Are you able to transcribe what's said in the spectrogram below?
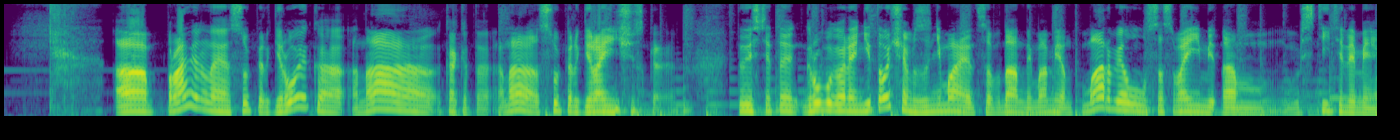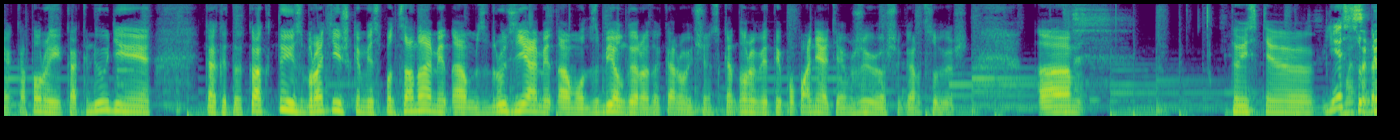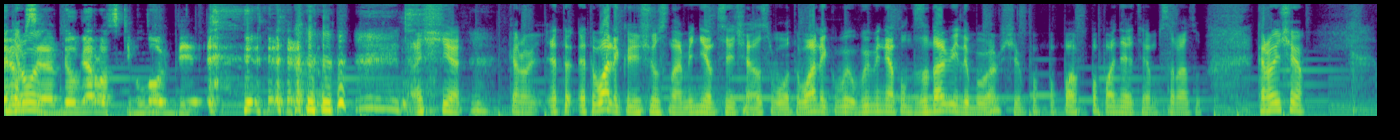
А правильная супергероика, она, как это, она супергероическая. То есть это, грубо говоря, не то, чем занимается в данный момент Марвел со своими там мстителями, которые как люди, как это, как ты с братишками, с пацанами, там, с друзьями, там, вот с Белгорода, короче, с которыми ты по понятиям живешь и горцуешь. То есть э, есть Мы супергерои... соберемся в белгородском лобби. Вообще, короче, это, это Валика еще с нами нет сейчас. Вот, Валик, вы, вы меня тут задавили бы вообще по, по, по- по понятиям сразу. Короче,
